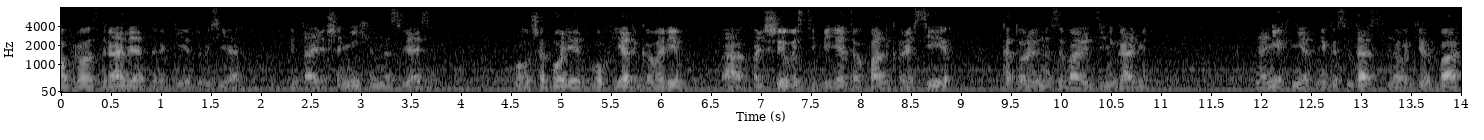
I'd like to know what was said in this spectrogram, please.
Доброго здравия, дорогие друзья! Виталий Шанихин на связи. Мы уже более двух лет говорим о фальшивости билетов Банка России, которые называют деньгами. На них нет ни государственного герба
